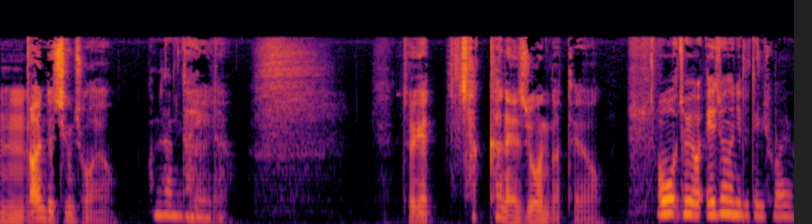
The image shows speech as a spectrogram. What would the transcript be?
음, 아 근데 지금 좋아요. 감사합니다. 다행이다. 예. 되게 착한 애조원 같아요. 어, 저희 애전 언니들 되게 좋아요.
